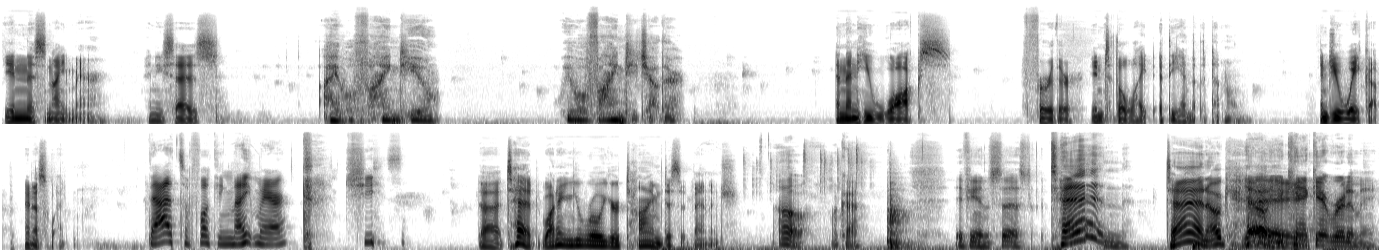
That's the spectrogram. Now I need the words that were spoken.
in this nightmare. And he says, I will find you. We will find each other. And then he walks further into the light at the end of the tunnel. And you wake up in a sweat. That's a fucking nightmare. Jeez. Uh, Ted, why don't you roll your time disadvantage? Oh, okay. If you insist. 10! 10, okay. Yo, you can't get rid of me.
